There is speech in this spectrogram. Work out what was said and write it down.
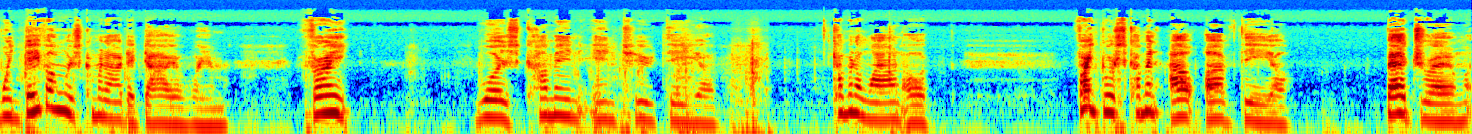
when Da'Vonne was coming out of the diary room, Frank was coming into the, uh, coming around, or Frank was coming out of the uh, bedroom,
